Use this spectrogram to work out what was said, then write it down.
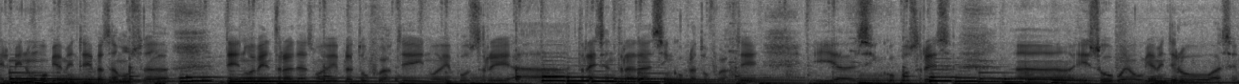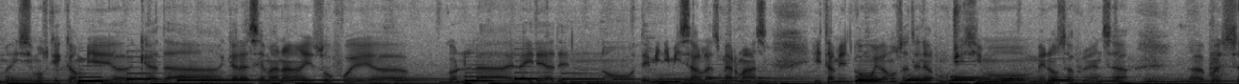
el, menú, obviamente. Pasamos de nueve entradas, nueve platos fuertes y nueve postres a tres entradas, cinco platos fuertes y cinco postres. eso, bueno, obviamente lo hacemos, hicimos que cambie cada, cada semana. Eso fue con la, la, idea de, no, de minimizar las mermas y también como íbamos a tener muchísimo menos afluencia, pues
